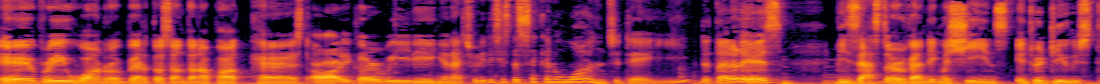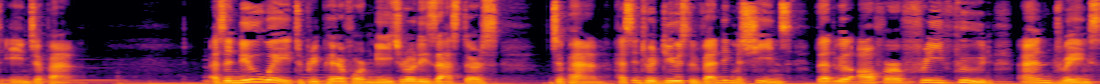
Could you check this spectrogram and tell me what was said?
everyone, Roberto Santana podcast article reading, and actually, this is the second one today. The title is Disaster Vending Machines Introduced in Japan. As a new way to prepare for natural disasters, Japan has introduced vending machines that will offer free food and drinks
